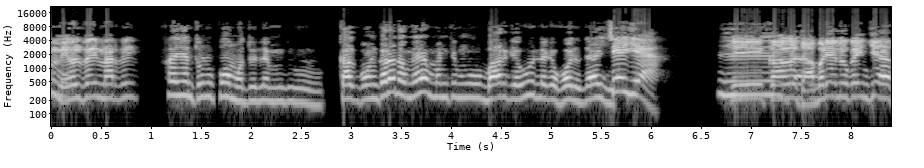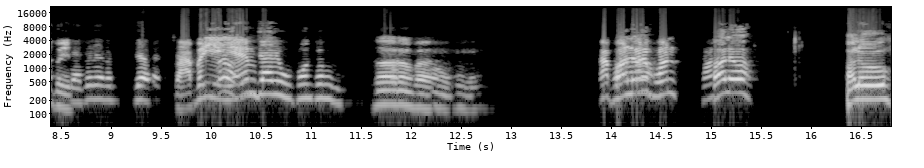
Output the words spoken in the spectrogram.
મેહુલભાઈ માર ભાઈ? થોડું કોમ હતું એટલે કાલ ફોન કર્યો તો મેં. મને કે હું બહાર ગયું એટલે કે હોજ ઉદય આવી એ કાલના ઝાબડિયા નું કઈ ગયા ભાઈ? એમ? જ્યારે હું ફોન કરું. બરોબર. હા ફોન કરો ફોન હલો. હેલો.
